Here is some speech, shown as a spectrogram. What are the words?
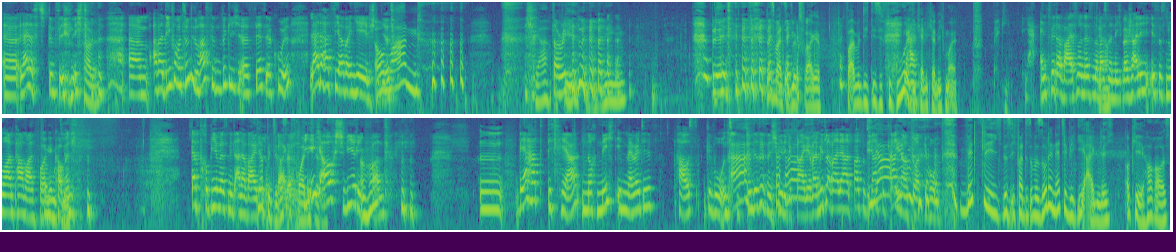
Äh, leider stimmt sie nicht. Ähm, aber die Informationen, die du hast, sind wirklich äh, sehr, sehr cool. Leider hat sie aber in Yale Oh studiert. Mann! ja, Sorry. Blöd. das war jetzt die Glücksfrage. Vor allem die, diese Figur, Ja. die kenne ich ja nicht mal. Pff, Maggie. Ja, entweder weiß man das oder Ja. weiß man nicht. Wahrscheinlich ist es nur ein paar Mal vorgekommen. Vermutlich. Dann probieren wir es mit einer weiteren Ja, bitte, was Frage, die Erfreulicheres. ich auch schwierig fand. Mm, Wer hat bisher noch nicht in Meredith Haus gewohnt? Ah. Und das ist eine schwierige Frage, weil mittlerweile hat fast das ganze Ja, Krankenhaus eben. dort gewohnt. Witzig. Das, ich fand das immer so eine nette WG eigentlich. Okay, hau raus.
